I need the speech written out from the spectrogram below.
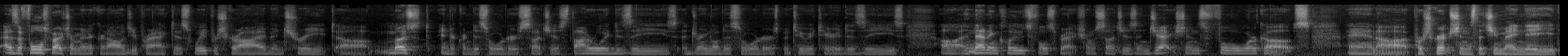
As a full spectrum endocrinology practice, we prescribe and treat uh, most endocrine disorders such as thyroid disease, adrenal disorders, pituitary disease, uh, and that includes full spectrum such as injections, full workups, and uh, prescriptions that you may need.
